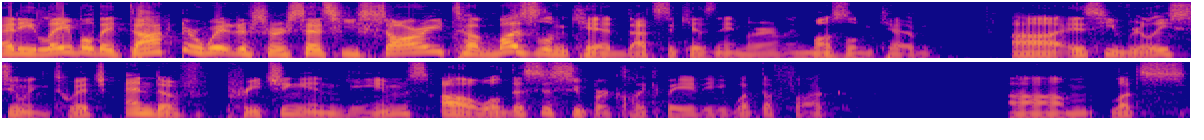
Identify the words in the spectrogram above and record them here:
and he labeled it Dr. Witnesser says he's sorry to Muslim Kid. That's the kid's name, apparently. Muslim Kid. Uh, is he really suing Twitch? End of preaching in games? Oh, well, this is super clickbaity. What the fuck? Um, let's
